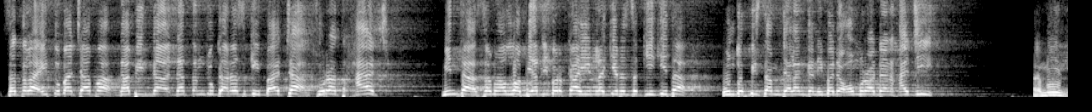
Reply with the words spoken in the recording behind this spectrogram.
Setelah itu baca apa? Nggak datang juga rezeki. Baca surat Hajj. Minta sama Allah biar diberkahin lagi rezeki kita untuk bisa menjalankan ibadah umrah dan haji. Amin.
